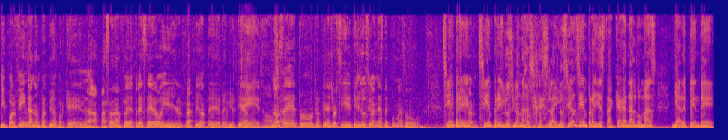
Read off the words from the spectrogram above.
Y por fin gana un partido porque la pasada fue de 3-0 y rápido te revirtieron. Sí, no, no o sea- sé, tú qué opinas, George, si te ilusiona este Pumas o... Siempre, siempre ilusiona, o sea, es la ilusión siempre ahí está, que hagan algo más, ya depende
